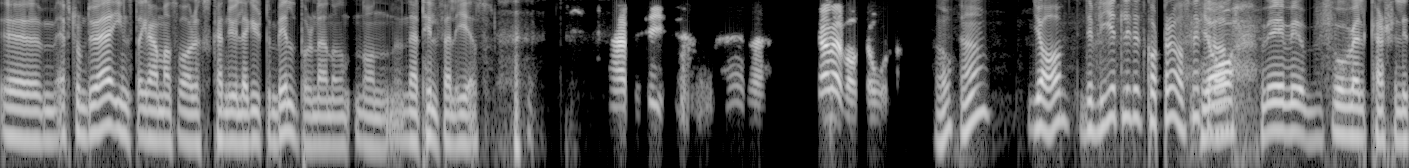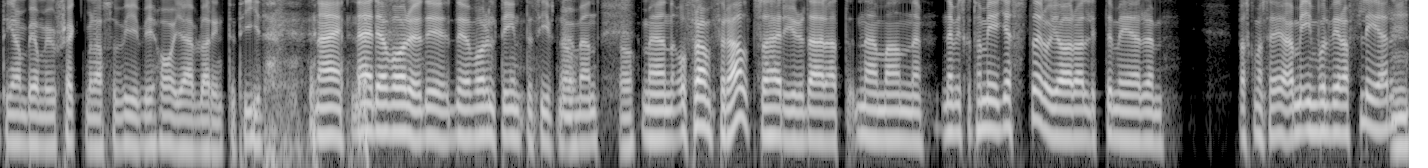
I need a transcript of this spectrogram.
eh, eftersom du är Instagram-ansvarig, så kan du ju lägga ut en bild på den där någon, någon, när tillfälle ges. Nej, precis. Det är väl- vara så. Ja. ja, det blir ett litet kortare avsnitt Ja, idag. vi, vi får väl kanske lite grann be om ursäkt, men alltså vi, vi har jävlar inte tid. Nej, nej det, har varit, det, det har varit lite intensivt nu. Ja, Men, ja. men, och framförallt så är det ju det där att när, man, när vi ska ta med gäster och göra lite mer, vad ska man säga, ja, men involvera fler, Mm.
